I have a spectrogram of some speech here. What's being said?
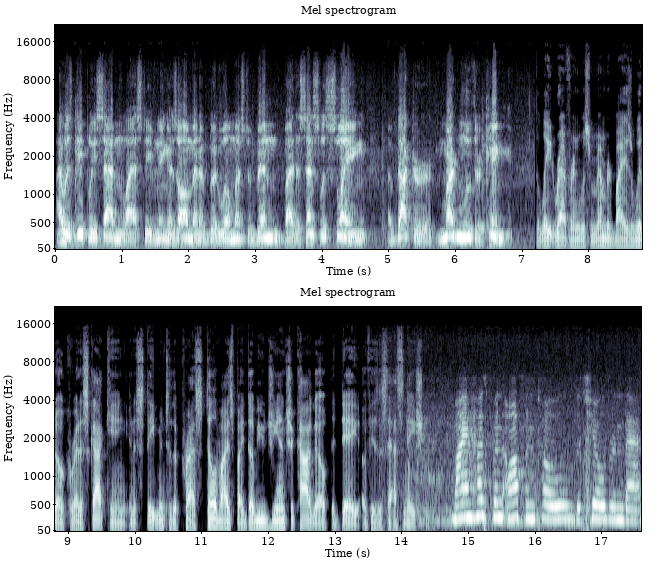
I was deeply saddened last evening, as all men of goodwill must have been, by the senseless slaying of Dr. Martin Luther King. The late Reverend was remembered by his widow, Coretta Scott King, in a statement to the press televised by WGN Chicago the day of his assassination. My husband often told the children that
